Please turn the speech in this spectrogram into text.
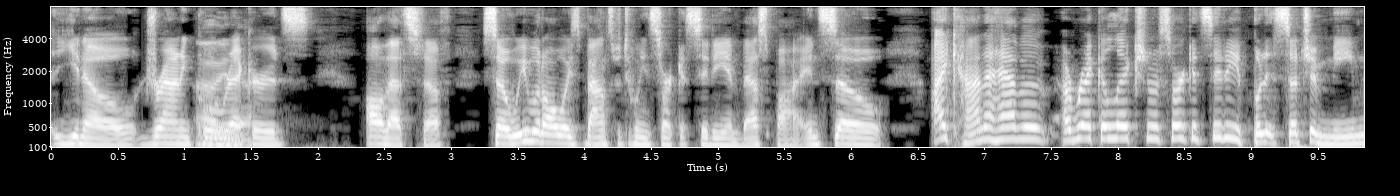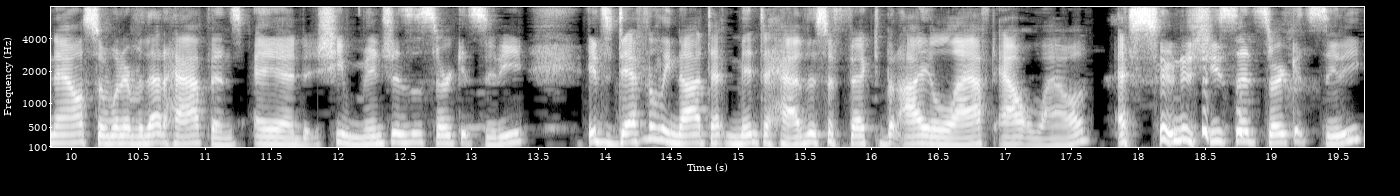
you know drowning pool Oh, yeah. records all that stuff so we would always bounce between circuit city and best buy and so i kind of have a, a recollection of circuit city but it's such a meme now so whenever that happens and she mentions the circuit city it's definitely not meant to have this effect but i laughed out loud as soon as she said circuit city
